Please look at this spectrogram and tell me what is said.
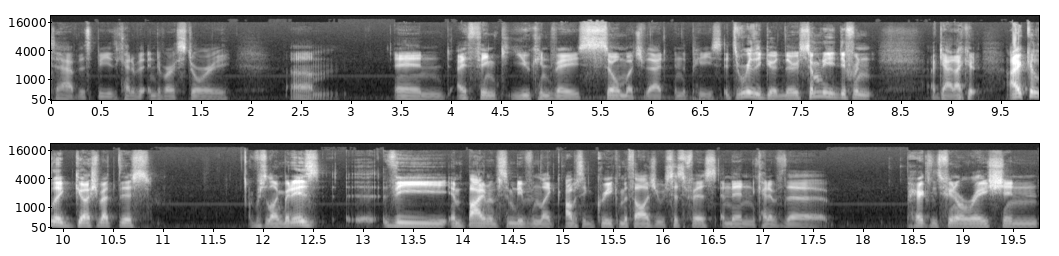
to have this be the kind of the end of our story. Um, and I think you convey so much of that in the piece. It's really good. There's so many different. Uh, God, I could I could like gush about this for so long, but it is uh, the embodiment of somebody from like obviously Greek mythology with Sisyphus, and then kind of the Pericles' funeral oration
